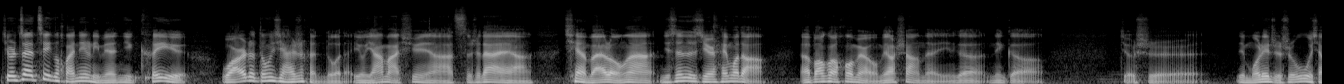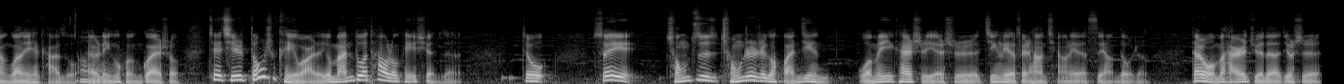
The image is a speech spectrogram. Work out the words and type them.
就是在这个环境里面，你可以玩的东西还是很多的，有亚马逊啊、次时代啊、千眼白龙啊，你甚至其实黑魔岛，呃，包括后面我们要上的一个那个，就是那魔力指示物相关的一些卡组，还有灵魂怪兽，这其实都是可以玩的，有蛮多套路可以选择的。就所以重置重置这个环境，我们一开始也是经历了非常强烈的思想斗争，但是我们还是觉得就是。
